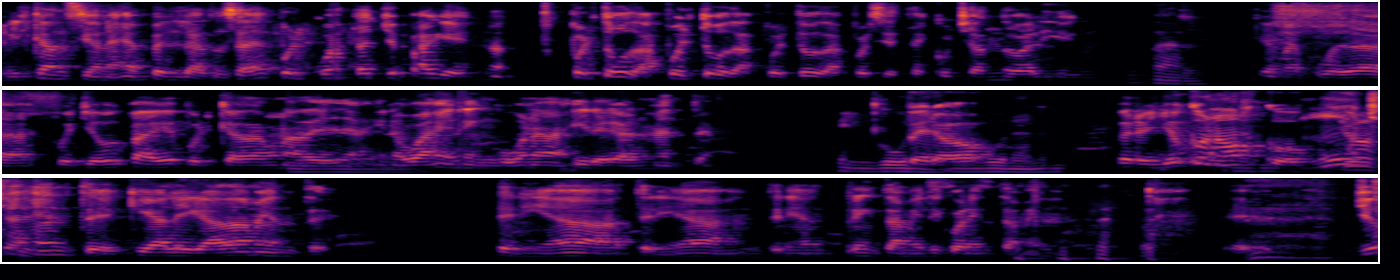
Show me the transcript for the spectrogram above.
mil canciones, es verdad. ¿Tú sabes por cuántas yo pagué? No, por todas, por todas, por todas, por si está escuchando alguien que me pueda. Pues yo pagué por cada una de ellas y no bajé ninguna ilegalmente. Ninguna, Pero- ninguna. ¿no? Pero yo conozco mucha sí. gente que alegadamente tenía, tenía, tenían 30 mil y 40 mil. yo,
